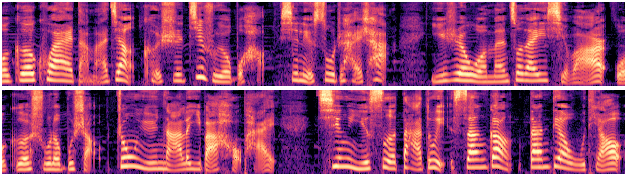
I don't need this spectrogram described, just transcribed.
我哥酷爱打麻将，可是技术又不好，心理素质还差。一日，我们坐在一起玩，我哥输了不少，终于拿了一把好牌，清一色大队三杠单调五条，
